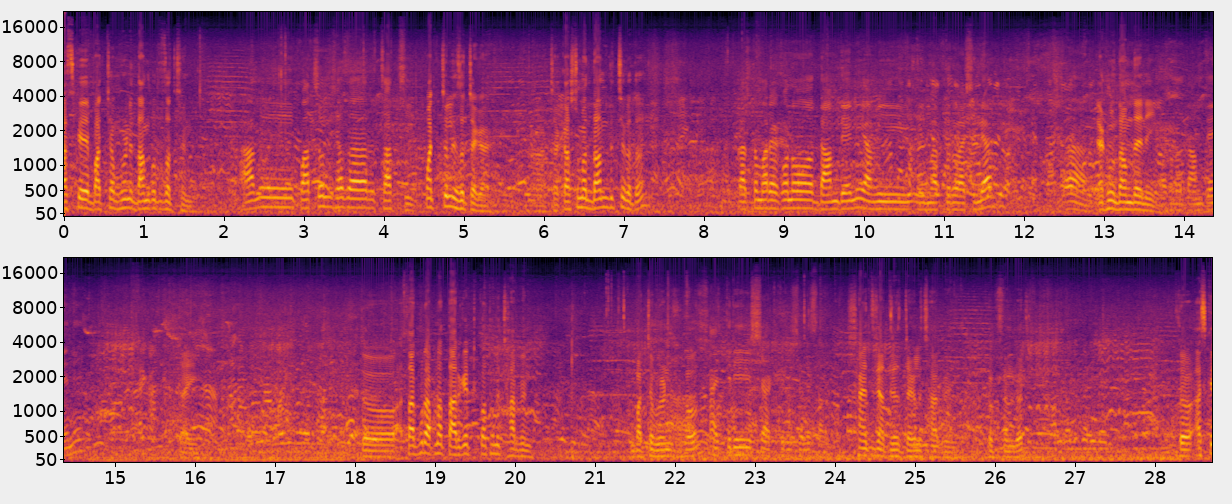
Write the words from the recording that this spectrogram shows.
আজকে বাচ্চা ভ্রমণের দাম কত চাচ্ছেন? আমি পাঁচচল্লিশ হাজার চাচ্ছি। পাঁচচল্লিশ হাজার টাকা। আচ্ছা কাস্টমার দাম দিচ্ছে কত? কাস্টমার এখনও দাম দেয়নি আমি এই এইমাত্র আসিলাম। হ্যাঁ। এখনও দাম দেয়নি? এখনও দাম দেয়নি। তাই। তো তারপর আপনার টার্গেট কত হলে ছাড়বেন? বাচ্চা সহ সাঁত্রিশ আটত্রিশ হলে সাঁত্রিশ আটত্রিশ হাজার টাকা হলে ছাড়বেন। খুব সুন্দর। তো আজকে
